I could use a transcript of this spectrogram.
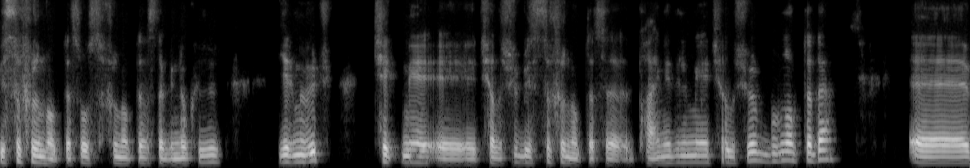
bir sıfır noktası. O sıfır noktası da 1923 çekmeye e, çalışıyor. Bir sıfır noktası tayin edilmeye çalışıyor. Bu noktada e,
